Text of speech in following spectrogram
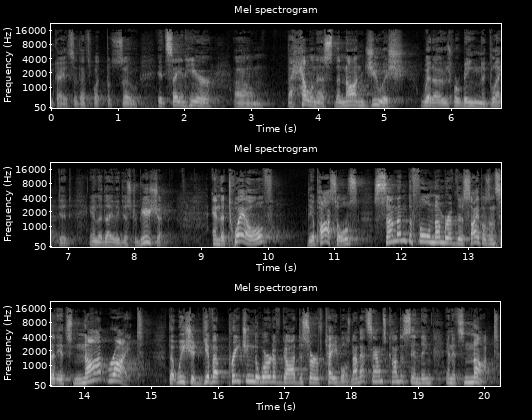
Okay, so that's what. But So it's saying here um, the Hellenists, the non-Jewish widows, were being neglected in the daily distribution, and the twelve, the apostles, summoned the full number of the disciples and said, "It's not right." That we should give up preaching the word of God to serve tables. Now that sounds condescending, and it's not.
